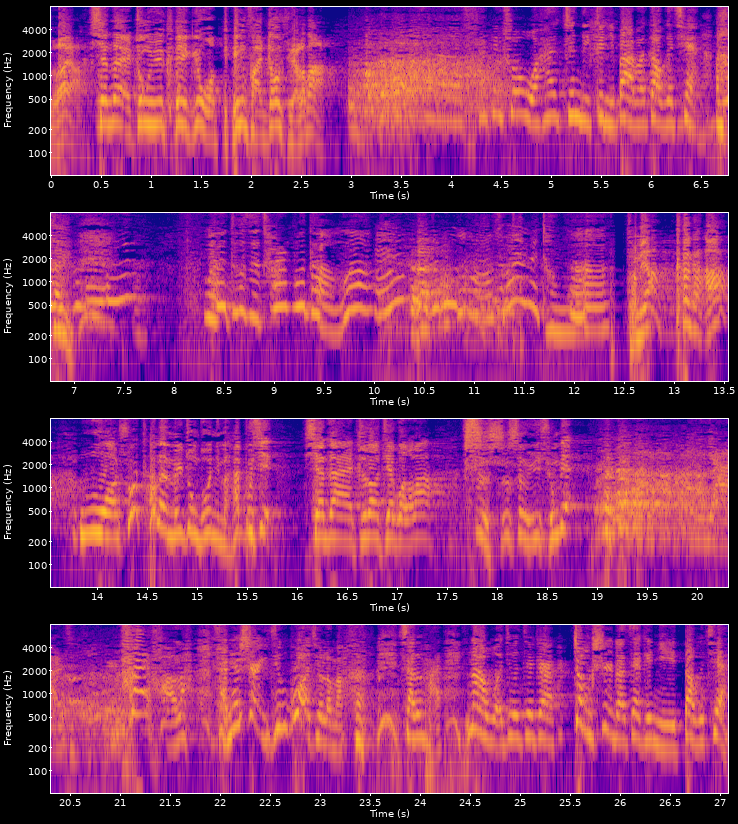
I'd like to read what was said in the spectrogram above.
娥呀！现在终于可以给我平反昭雪了吧？呃，还别说，我还真得跟你爸爸道个歉。我的肚子突然不疼了。我的肚子好像从来没疼过。怎么样？看看啊！我说他们没中毒，你们还不信？现在知道结果了吧？事实胜于雄辩。哎呀，太好了，反正事儿已经过去了嘛。夏东海，那我就在这儿正式的再给你道个歉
